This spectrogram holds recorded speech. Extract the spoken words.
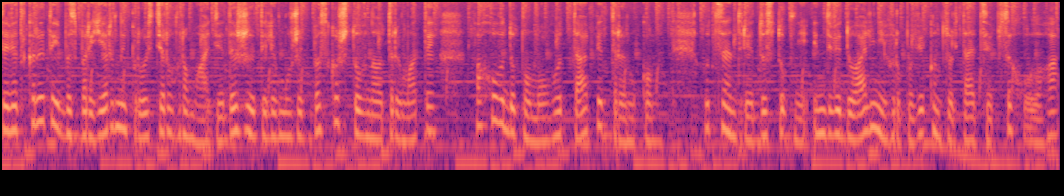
Це відкритий безбар'єрний простір у громаді, де жителі можуть безкоштовно отримати фахову допомогу та підтримку. У центрі доступні індивідуальні групові консультації психолога,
